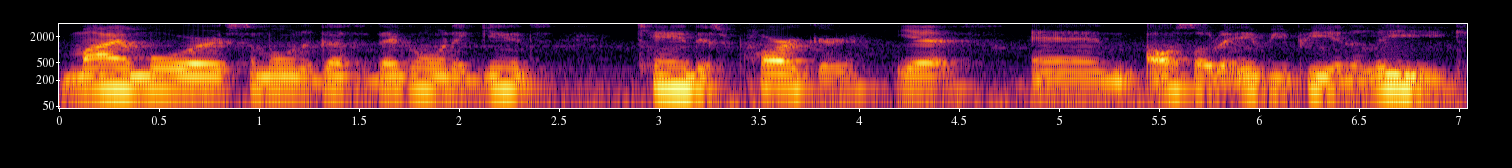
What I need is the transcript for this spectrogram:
Maya Moore, Seimone Augustus, they're going against Candace Parker yes, and also the MVP of the league.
